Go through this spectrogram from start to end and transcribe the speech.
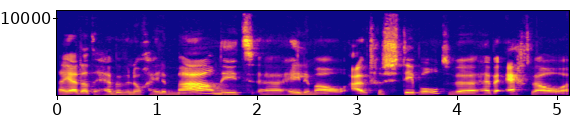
Nou ja, dat hebben we nog helemaal niet uh, helemaal uitgestippeld. We hebben echt wel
